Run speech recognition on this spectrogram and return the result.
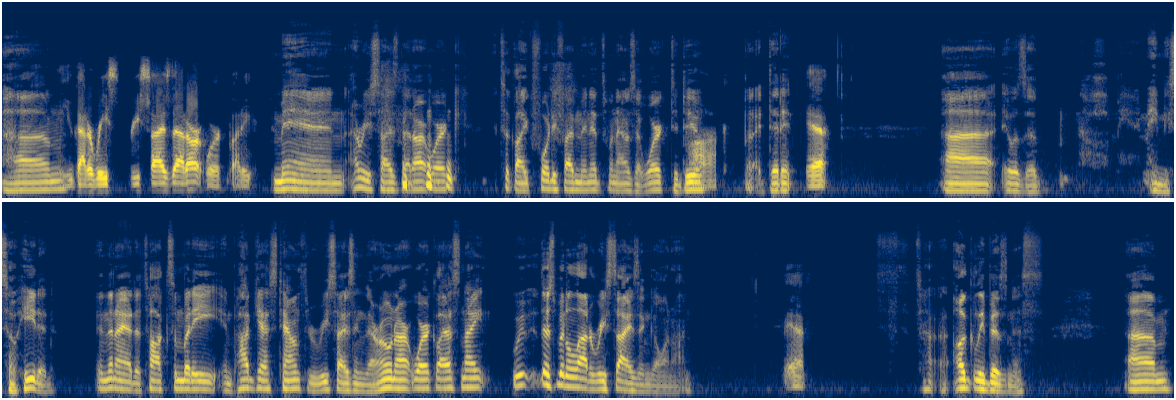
Um, You got to re- resize that artwork, buddy. man, I resized that artwork. it took like 45 minutes when I was at work to do, Fuck. but I did it. Yeah. Uh, it was a, oh man, it made me so heated. And then I had to talk somebody in podcast town through resizing their own artwork last night. We, there's been a lot of resizing going on. Yeah. A ugly business. Um,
